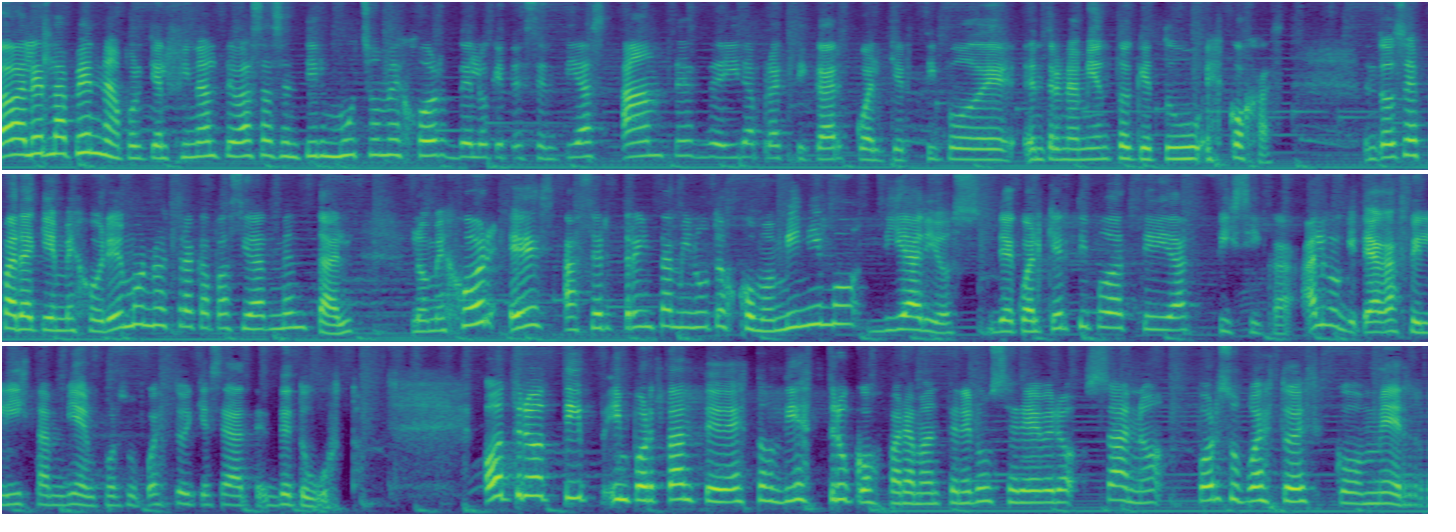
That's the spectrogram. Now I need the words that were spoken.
va a valer la pena porque al final te vas a sentir mucho mejor de lo que te sentías antes de ir a practicar cualquier tipo de entrenamiento que tú escojas. Entonces, para que mejoremos nuestra capacidad mental, lo mejor es hacer 30 minutos como mínimo diarios de cualquier tipo de actividad física, algo que te haga feliz también, por supuesto, y que sea de tu gusto. Otro tip importante de estos 10 trucos para mantener un cerebro sano, por supuesto, es comer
